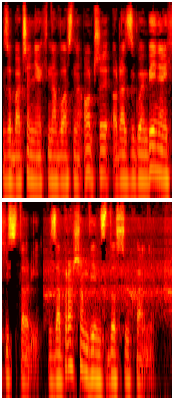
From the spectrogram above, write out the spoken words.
zobaczenia ich na własne oczy oraz zgłębienia ich historii. Zapraszam więc do słuchania.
